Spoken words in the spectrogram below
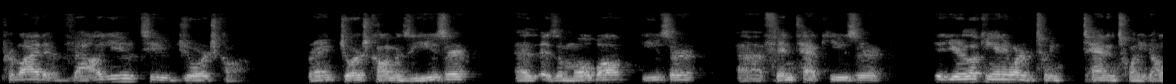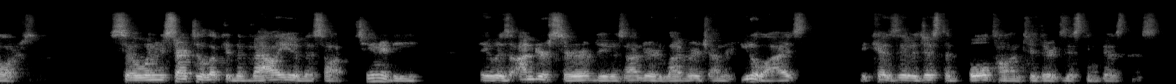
provide a value to GeorgeCom, right? GeorgeCom is a user, as, as a mobile user, uh, fintech user, you're looking anywhere between 10 and $20. So when we start to look at the value of this opportunity, it was underserved, it was under leveraged, underutilized because it was just a bolt on to their existing business.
